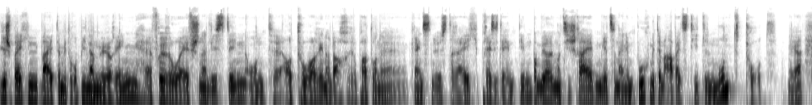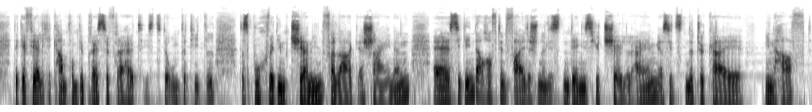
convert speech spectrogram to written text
Wir sprechen weiter mit Rubina Möhring, äh, frühere ORF-Journalistin und äh, Autorin und auch Reporter ohne Grenzen Österreich, Präsidentin. Frau Möhring und Sie schreiben jetzt an einem Buch mit dem Arbeitstitel Mundtot. Ja, der gefährliche Kampf um die Pressefreiheit ist der Untertitel. Das Buch wird im Czernin Verlag erscheinen. Äh, Sie gehen da auch auf den Fall des Journalisten Denis Yücel ein. Er sitzt in der Türkei in Haft.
